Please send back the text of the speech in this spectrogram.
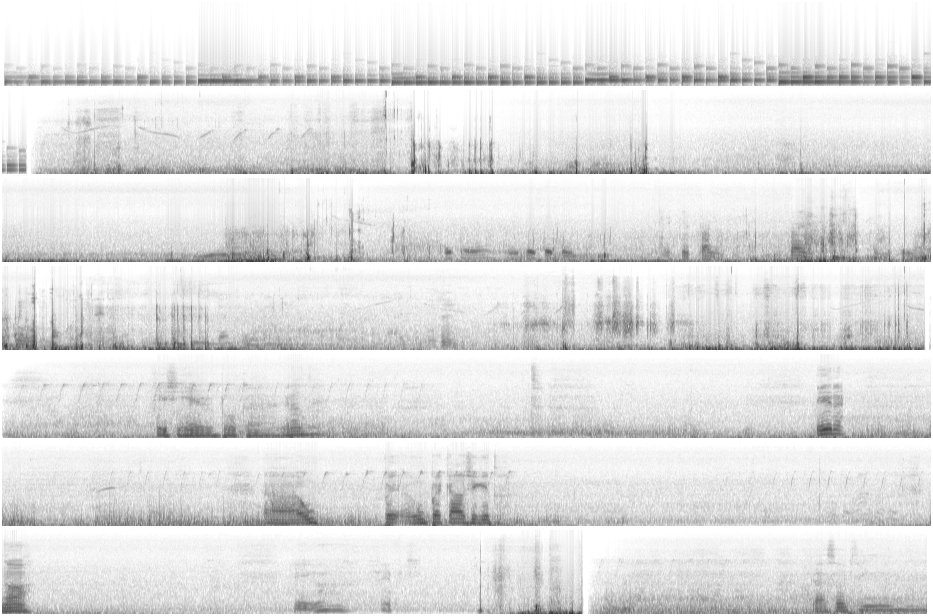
Es Fishing here en Boca Grande. Mira. Ah, un, pe- un pescado chiquito. No. There you go. Fish. Got something.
